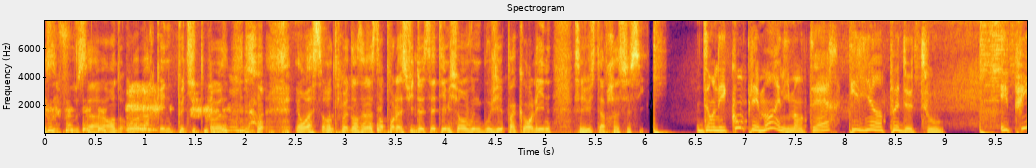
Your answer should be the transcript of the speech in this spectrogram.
c'est fou ça. On va marquer une petite pause et on va se retrouver dans un instant pour la suite de cette émission. Vous ne bougez pas, Coraline, c'est juste après ceci. Dans les compléments alimentaires, il y a un peu de tout. Et puis,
